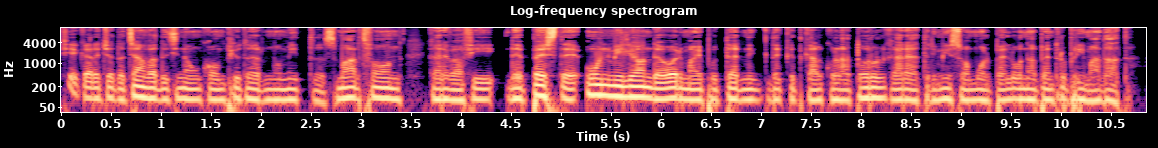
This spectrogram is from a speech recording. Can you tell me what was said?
fiecare cetățean va deține un computer numit smartphone, care va fi de peste un milion de ori mai puternic decât calculatorul care a trimis omul pe lună pentru prima dată.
